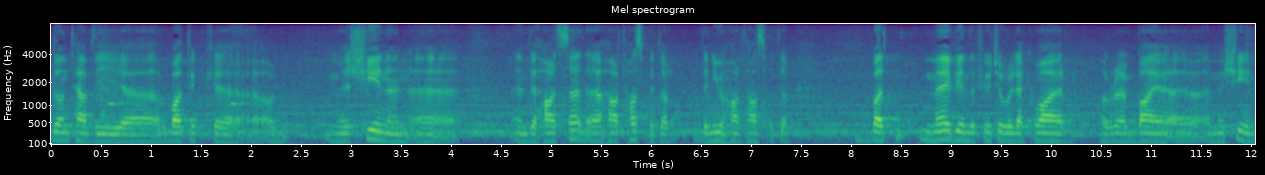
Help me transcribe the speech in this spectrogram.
don't have the uh, robotic uh, machine and uh, in the heart, heart hospital, the new heart hospital. But maybe in the future we'll acquire or buy a, a machine,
